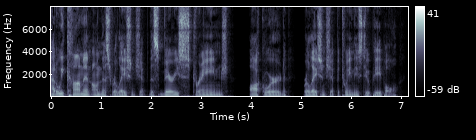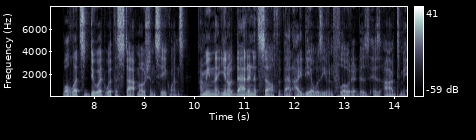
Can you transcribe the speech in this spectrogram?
how do we comment on this relationship, this very strange, awkward relationship between these two people? Well, let's do it with the stop motion sequence. I mean, that- you know, that in itself, that that idea was even floated is, is odd to me.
